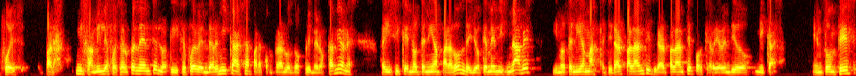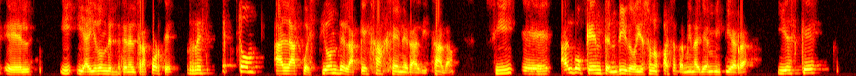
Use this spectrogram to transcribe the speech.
pues, para mi familia fue sorprendente. Lo que hice fue vender mi casa para comprar los dos primeros camiones. Ahí sí que no tenían para dónde. Yo quemé mis naves y no tenía más que tirar para adelante y tirar para adelante porque había vendido mi casa. Entonces, el, y, ahí es donde empecé en el transporte. Respecto a la cuestión de la queja generalizada, sí, eh, algo que he entendido, y eso nos pasa también allá en mi tierra, y es que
